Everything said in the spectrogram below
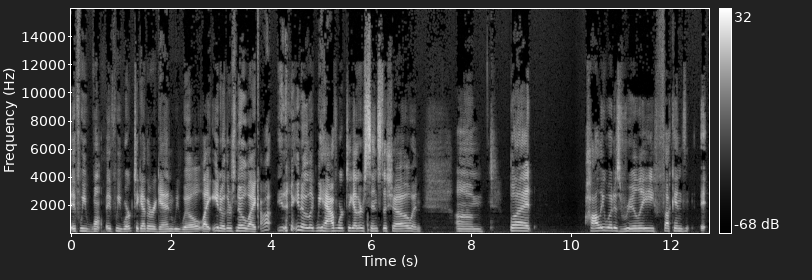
if we want, if we work together again, we will. Like, you know, there's no like, ah, you know, like we have worked together since the show, and um, but Hollywood is really fucking. It,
